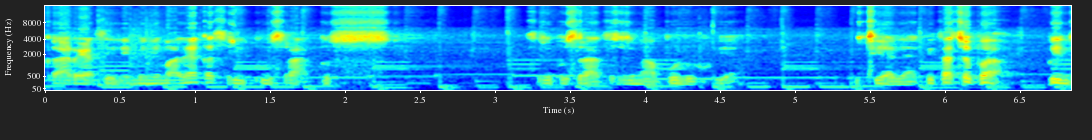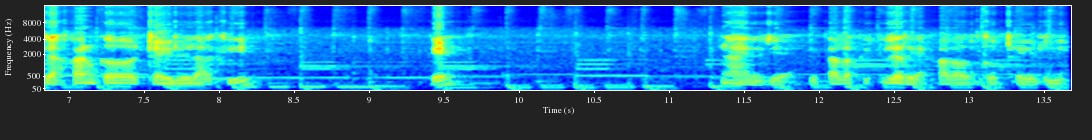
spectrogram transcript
ke area sini. Minimalnya ke 1100 1150 ya idealnya kita coba pindahkan ke daily lagi. Oke. Nah ini dia. Kita lebih clear ya kalau untuk daily.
